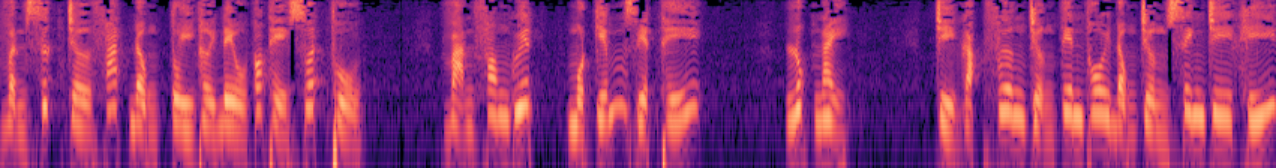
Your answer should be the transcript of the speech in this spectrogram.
vận sức chờ phát động tùy thời đều có thể xuất thủ. Vạn phong quyết, một kiếm diệt thế. Lúc này, chỉ gặp phương trưởng tiên thôi động trường sinh chi khí.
